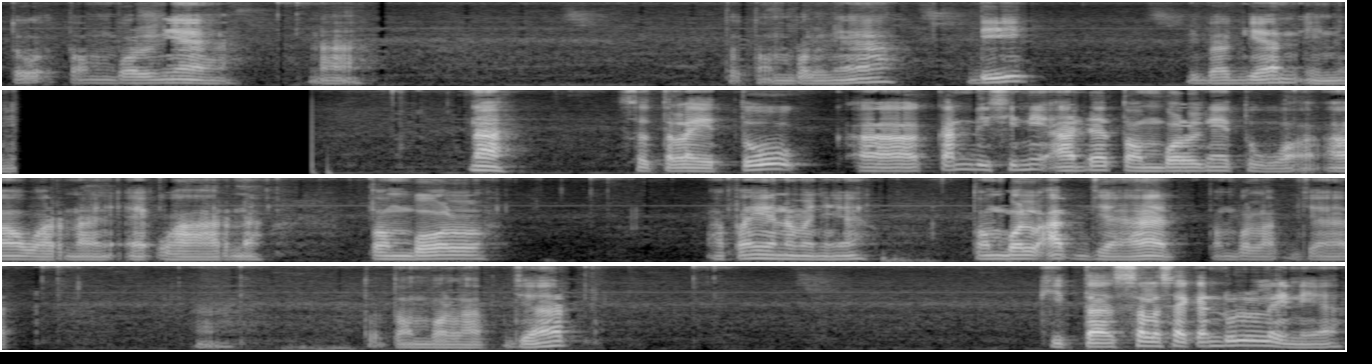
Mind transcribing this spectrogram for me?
tuh tombolnya nah tuh tombolnya di di bagian ini. Nah, setelah itu uh, kan di sini ada tombolnya itu uh, warna eh warna tombol apa ya namanya ya? Tombol abjad, tombol abjad. Nah, untuk tombol abjad kita selesaikan dulu lah ini ya.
